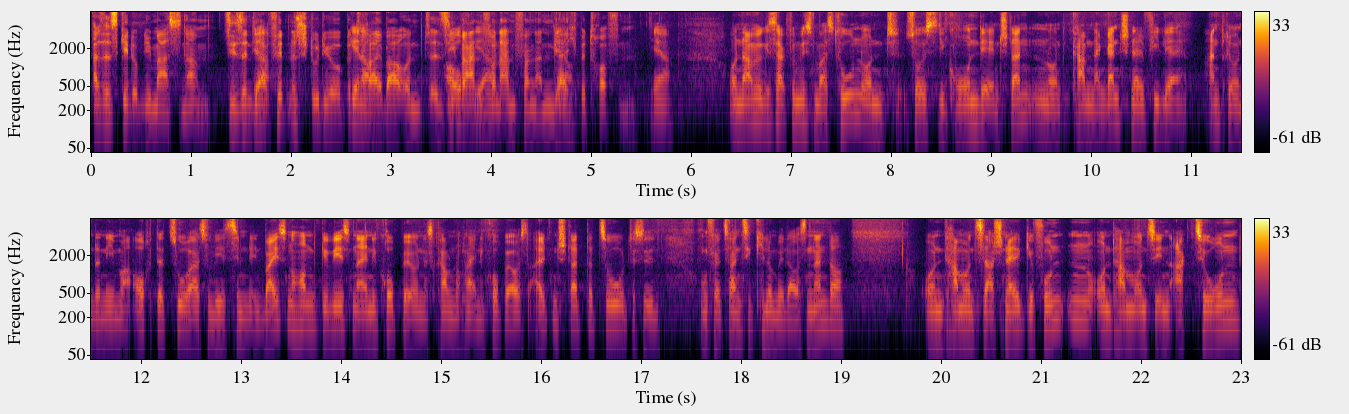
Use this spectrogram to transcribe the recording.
Also es geht um die Maßnahmen. Sie sind ja, ja Fitnessstudio-Betreiber genau. und äh, Sie auch, waren ja. von Anfang an gleich ja. betroffen. Ja. Und dann haben wir gesagt, wir müssen was tun und so ist die Grunde entstanden und kamen dann ganz schnell viele andere Unternehmer auch dazu. Also wir sind in Weißenhorn gewesen, eine Gruppe und es kam noch eine Gruppe aus Altenstadt dazu. Das sind ungefähr 20 Kilometer auseinander und haben uns da schnell gefunden und haben uns in Aktion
